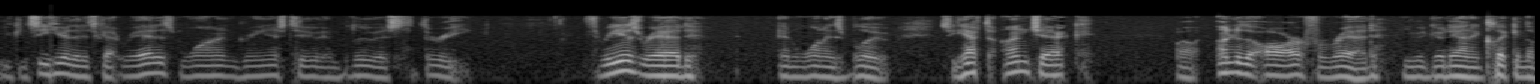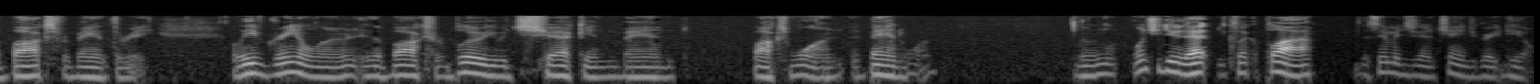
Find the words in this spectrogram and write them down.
you can see here that it's got red is 1, green is 2, and blue is 3. 3 is red and 1 is blue. So you have to uncheck, well, under the R for red, you would go down and click in the box for band 3. Leave green alone. In the box for blue, you would check in band box 1, at band 1. And once you do that, you click apply, this image is going to change a great deal.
